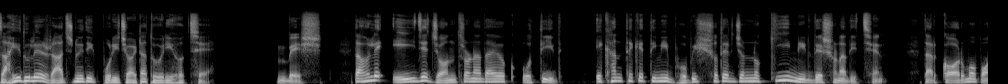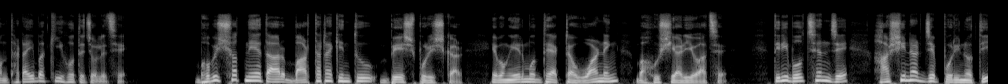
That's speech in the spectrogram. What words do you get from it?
জাহিদুলের রাজনৈতিক পরিচয়টা তৈরি হচ্ছে। বেশ, তাহলে এই যে যন্ত্রণাদায়ক অতীত, এখান থেকে তিনি ভবিষ্যতের জন্য কি নির্দেশনা দিচ্ছেন? তার কর্মপন্থাটাই বা কি হতে চলেছে? ভবিষ্যৎ নিয়ে তার বার্তাটা কিন্তু বেশ পরিষ্কার এবং এর মধ্যে একটা ওয়ার্নিং বা হুঁশিয়ারিও আছে। তিনি বলছেন যে, হাসিনার যে পরিণতি,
